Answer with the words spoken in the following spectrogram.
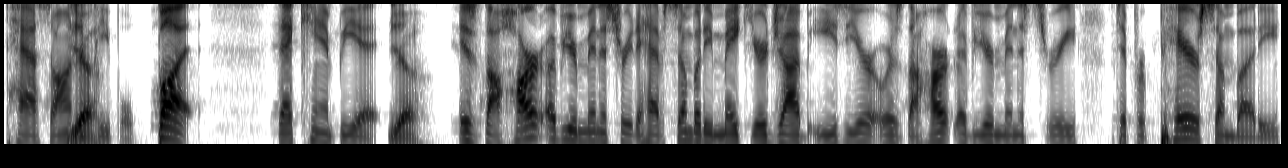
pass on Yeah. to people. But that can't be it. Yeah. Is the heart of your ministry to have somebody make your job easier, or is the heart of your ministry to prepare somebody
